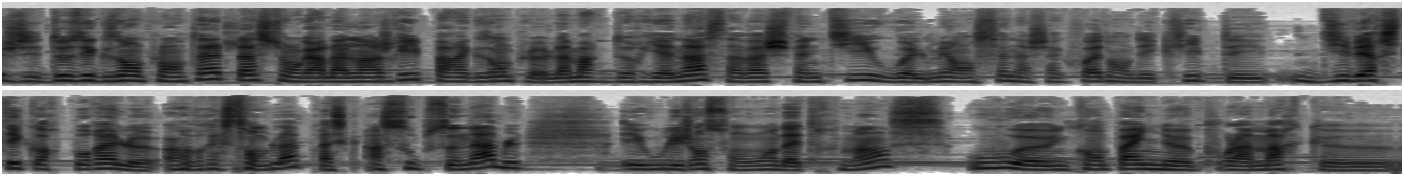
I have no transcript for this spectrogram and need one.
J'ai deux exemples en tête. Là, si on regarde la lingerie, par exemple, la marque de Rihanna, Savage Fenty, où elle met en scène à chaque fois dans des clips des diversités corporelles invraisemblables, presque insoupçonnables, et où les gens sont loin d'être minces, ou euh, une campagne pour la marque euh,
